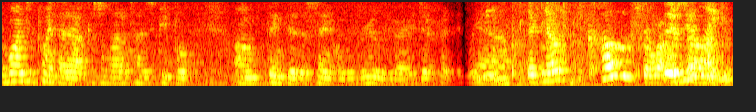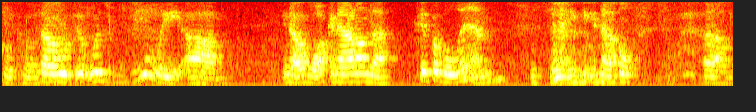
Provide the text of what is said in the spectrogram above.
I wanted to point that out because a lot of times people um, think they're the same and they're really very different. Yeah. There's no code for what There's we're no doing. electrical code. So it was really, um, you know, walking out on the tip of a limb and saying, you know, um,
